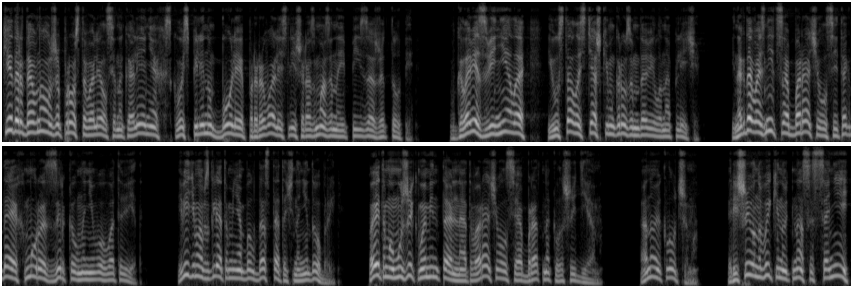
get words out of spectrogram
Кедр давно уже просто валялся на коленях, сквозь пелену боли прорывались лишь размазанные пейзажи топи. В голове звенело, и усталость тяжким грузом давила на плечи. Иногда возница оборачивался, и тогда я хмуро зыркал на него в ответ. Видимо, взгляд у меня был достаточно недобрый. Поэтому мужик моментально отворачивался обратно к лошадям. Оно и к лучшему. Реши он выкинуть нас из саней,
